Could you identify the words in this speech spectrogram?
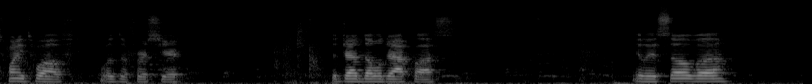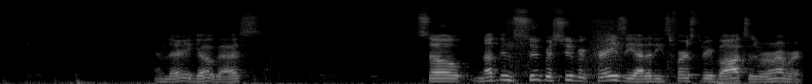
2012 was the first year. The draft double draft class. Ilya Silva. And there you go, guys. So nothing super super crazy out of these first three boxes. Remember,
